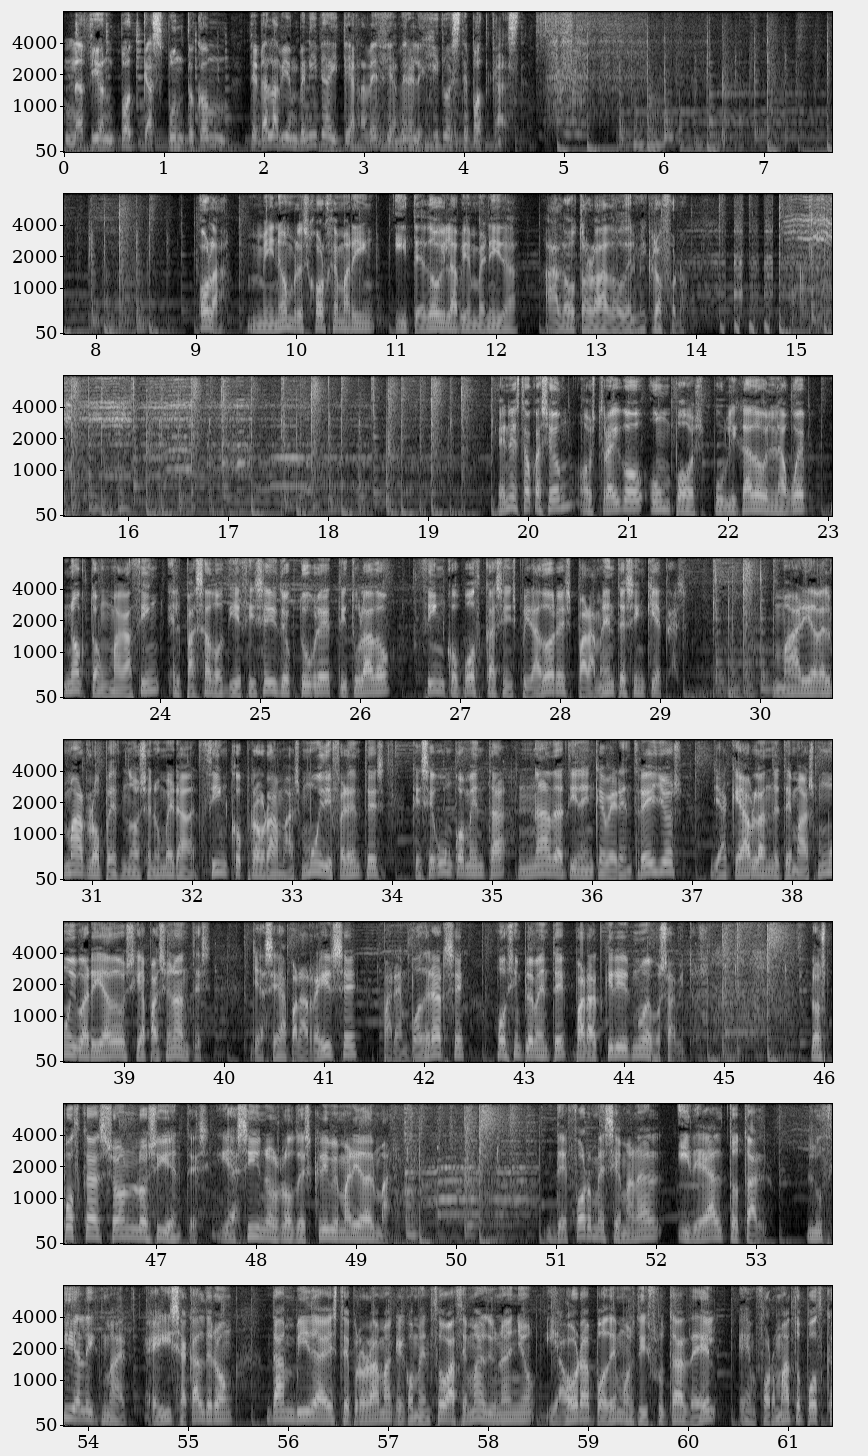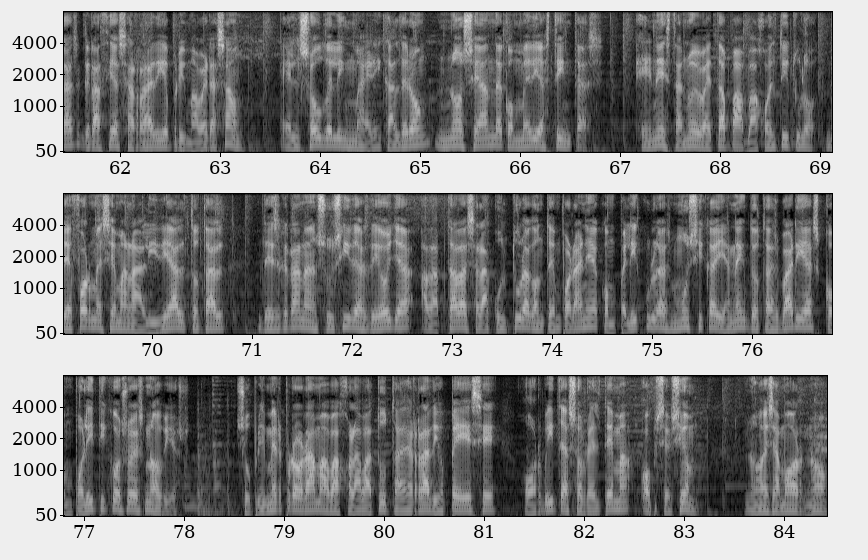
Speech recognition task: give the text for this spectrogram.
Naciónpodcast.com te da la bienvenida y te agradece haber elegido este podcast. Hola, mi nombre es Jorge Marín y te doy la bienvenida al otro lado del micrófono. En esta ocasión os traigo un post publicado en la web Nocton Magazine el pasado 16 de octubre titulado 5 podcasts inspiradores para mentes inquietas. María del Mar López nos enumera 5 programas muy diferentes que según comenta nada tienen que ver entre ellos ya que hablan de temas muy variados y apasionantes, ya sea para reírse, para empoderarse o simplemente para adquirir nuevos hábitos. Los podcasts son los siguientes, y así nos lo describe María del Mar. Deforme semanal ideal total. Lucía Leitmar e Isa Calderón dan vida a este programa que comenzó hace más de un año y ahora podemos disfrutar de él en formato podcast gracias a Radio Primavera Sound. El show de Linkmire y Calderón no se anda con medias tintas. En esta nueva etapa bajo el título Deforme semanal ideal total desgranan sus idas de olla adaptadas a la cultura contemporánea con películas, música y anécdotas varias con políticos o exnovios. Su primer programa bajo la batuta de Radio PS orbita sobre el tema Obsesión. No es amor, no.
